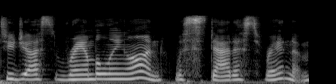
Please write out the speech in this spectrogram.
to just rambling on with Status Random.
